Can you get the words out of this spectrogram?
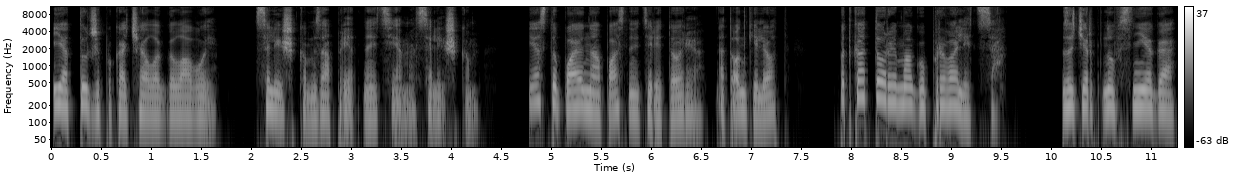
Я тут же покачала головой. Слишком запретная тема, слишком. Я ступаю на опасную территорию, на тонкий лед, под который могу провалиться. Зачерпнув снега,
